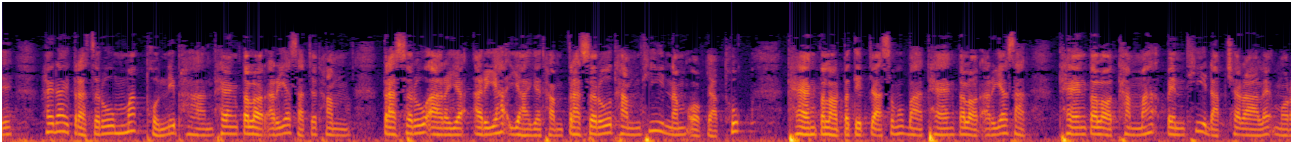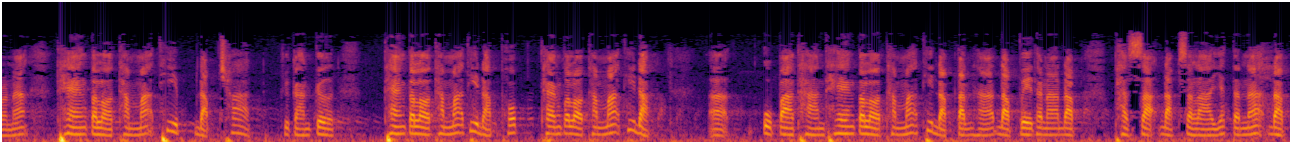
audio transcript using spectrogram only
ให้ได้ตรัสรู้มรรคผลนิพพาน แทงตลอดอริยสัจธรรม ตรัสรู้อริยอริยญาณธรรม ตรัสรู้ธรรมที่นำออกจากทุกข์แทงตลอดปฏิจจสมุปบาทแทงตลอดอริยสัจแทงตลอดธรรมะเป็นที่ดับชราและมรณะ แทงตลอดธรรมะที่ดับชาติ คือการเกิด แทงตลอดธรรมะที่ดับภพแทงตลอดธรรมะที่ดับ อุปาทานแทงตลอดธรรมะที่ดับตัณหา ดับเวทนาดับผัสสะดับสลายตนะ ดับ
